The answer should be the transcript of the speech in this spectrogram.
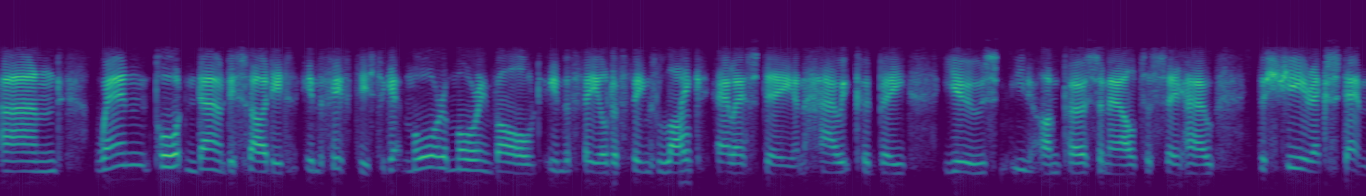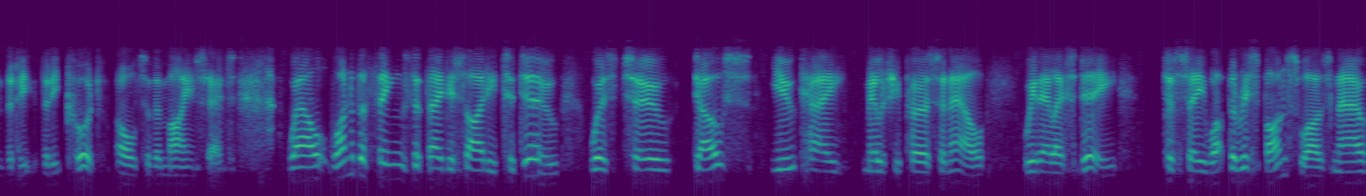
and when Porton Down decided in the 50s to get more and more involved in the field of things like LSD and how it could be used you know, on personnel to see how the sheer extent that it, that it could alter the mindset. Well, one of the things that they decided to do was to dose UK military personnel with LSD to see what the response was. Now,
